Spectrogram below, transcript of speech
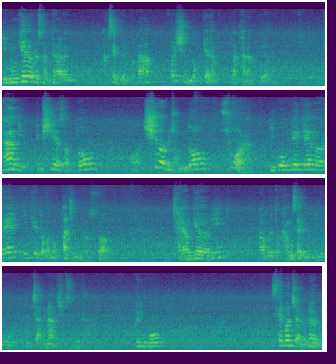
인문계열을 선택하는 학생들보다 훨씬 높게 나, 타났고요 대학 입시에서 또 어, 취업이 좀 더 수월한 이공계 계열의 인기도가 높아짐으로써 자연 계열이 아무래도 강세를 이루고 있지 않나 싶습니다. 그리고 세 번째로는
